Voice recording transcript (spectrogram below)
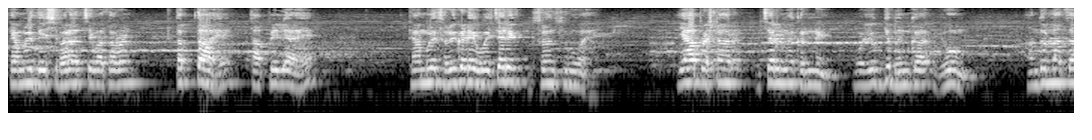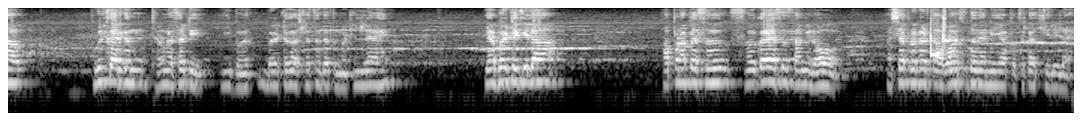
त्यामुळे देशभराचे वातावरण तप्त आहे तापलेले आहे. त्यामुळे सगळीकडे वैचारिक घुसळण सुरू आहे. या प्रश्नावर विचारविनिमय करणे व योग्य भूमिका घेऊन आंदोलनाचा पुढील कार्यक्रम ठरवण्यासाठी ही ब बैठक असल्याचं त्यात म्हटलेले आहे. या बैठकीला आपण आपल्या सह सहकार्यासह सामील व्हावं अशा प्रकारचं आवाहनसुद्धा त्यांनी या पत्रकात केलेलं आहे.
